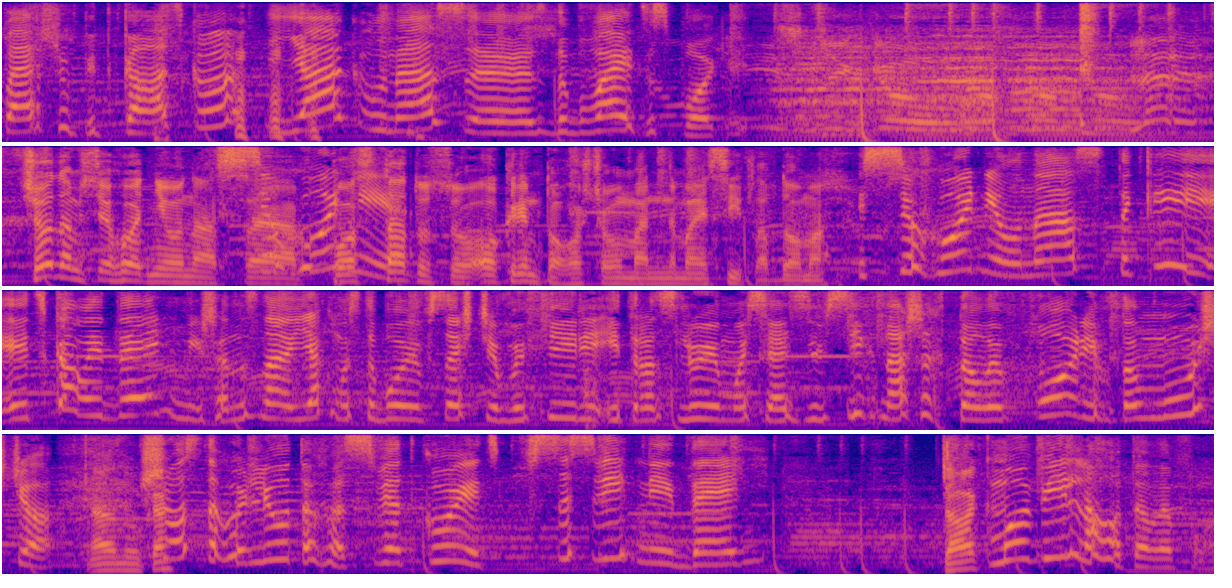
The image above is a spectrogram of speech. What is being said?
першу підказку, як у нас е, здобувається спокій. Що там сьогодні у нас е, Сьогодні- по статусу, окрім того, що у мене немає світла вдома? Сьогодні у нас такий е, цікавий день, Міша. Не знаю, як ми з тобою все ще в ефірі і транслюємося зі всіх наших телефонів, тому що А ну-ка. 6 лютого святкують Всесвітній день Так. мобільного телефона.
